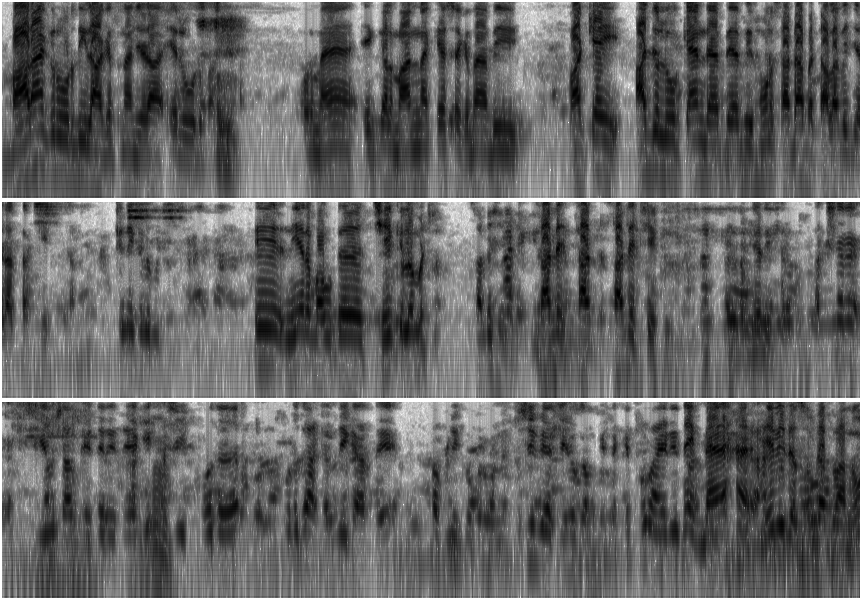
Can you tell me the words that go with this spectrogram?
12 ਕਰੋੜ ਦੀ ਲਾਗਤ ਨਾਲ ਜਿਹੜਾ ਇਹ ਰੋਡ ਬਣੂਗਾ ਔਰ ਮੈਂ ਇੱਕ ਗੱਲ ਮੰਨਣਾ ਕਹਿ ਸਕਦਾ ਵੀ ਵਾਕਿਆ ਹੀ ਅੱਜ ਲੋਕ ਕਹਿਣ ਲੱਗ ਪਿਆ ਵੀ ਹੁਣ ਸਾਡਾ ਬਟਾਲਾ ਵੀ ਜਿਹੜਾ ਤਰੱਕੀ ਚ ਚੱਲ। ਕਿੰਨੇ ਕਿਲੋਮੀਟਰ ਇਹ ਨੀਅਰ ਅਬਾਊਟ 6 ਕਿਲੋਮੀਟਰ। ਸਾਢੇ ਸਾਢੇ ਸਾਢੇ 6 ਕਿਲੋਮੀਟਰ ਜਿਹੜੀ ਸੜਕ ਅਕਸਰ ਸੀਐਮ ਸਾਹਿਬ ਕਹਿੰਦੇ ਰਹਿੰਦੇ ਆ ਕਿ ਅਸੀਂ ਖੁਦ ਉਦਘਾਟਨ ਨਹੀਂ ਕਰਦੇ ਪਬਲਿਕ ਨੂੰ ਕਰਵਾਉਂਦੇ ਤੁਸੀਂ ਵੀ ਐਸੇ ਹੋ ਕੰਮ ਕੀਤਾ ਕਿੱਥੋਂ ਆਏ ਨੇ ਨਹੀਂ ਮੈਂ ਇਹ ਵੀ ਦੱਸੂਗਾ ਤੁਹਾਨੂੰ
